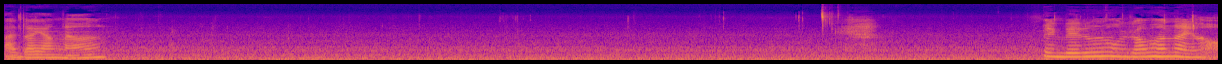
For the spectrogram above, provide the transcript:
อาจจะยังนะเป็นเดรุ่นของชอบเพราะไหนเหรอ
